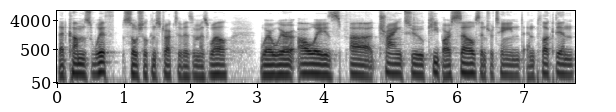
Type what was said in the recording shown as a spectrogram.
that comes with social constructivism as well where we're always uh, trying to keep ourselves entertained and plugged in.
